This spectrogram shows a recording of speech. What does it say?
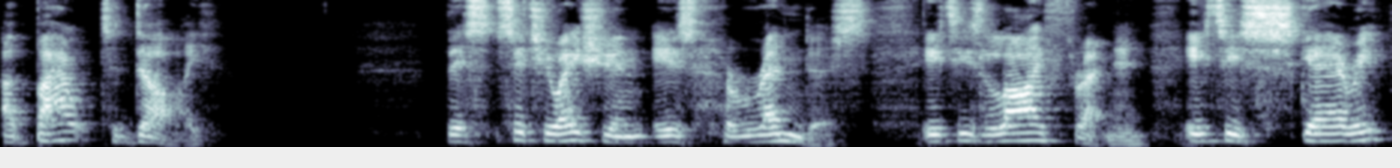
about to die. This situation is horrendous. It is life threatening. It is scary.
